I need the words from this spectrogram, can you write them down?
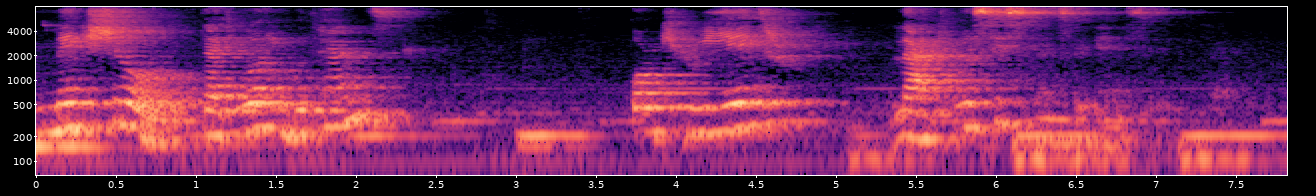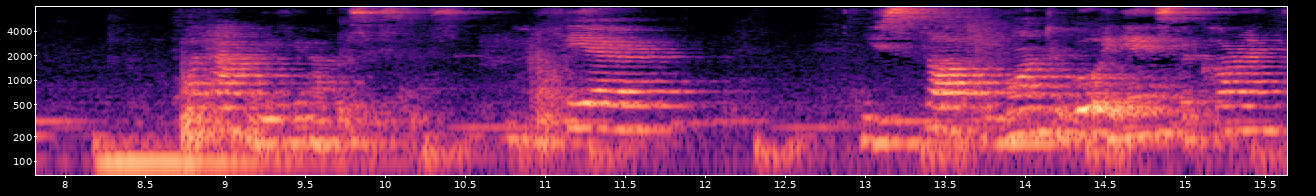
make sure that you are in good hands or create like resistance against it. What happens if you have resistance? Fear, you stop, you want to go against the current,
